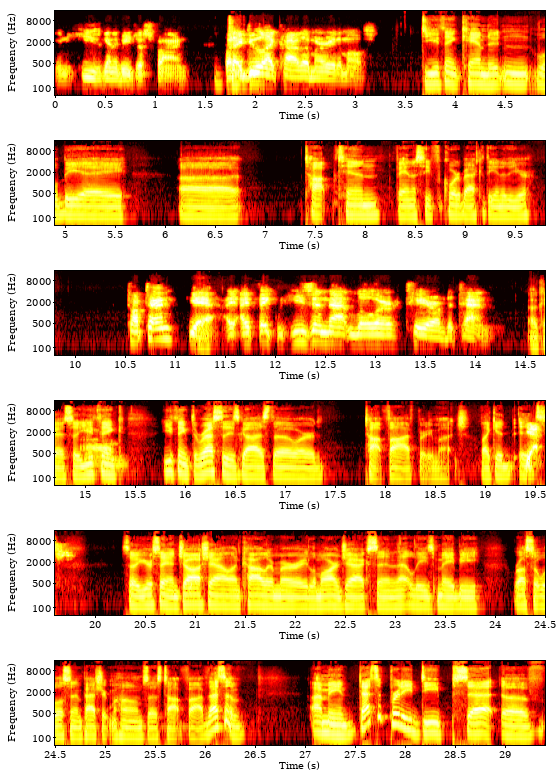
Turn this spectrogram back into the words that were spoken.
and he's going to be just fine. But I do like Kyler Murray the most. Do you think Cam Newton will be a uh, top ten fantasy quarterback at the end of the year? Top ten? Yeah, I, I, think he's in that lower tier of the ten. Okay, so you um, think you think the rest of these guys though are top five pretty much? Like it, it's, yes. So you're saying Josh Allen, Kyler Murray, Lamar Jackson, that leaves maybe Russell Wilson and Patrick Mahomes as top five. That's a, I mean, that's a pretty deep set of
